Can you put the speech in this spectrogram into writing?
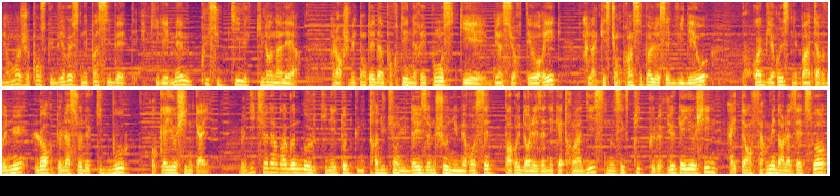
Néanmoins, je pense que Beerus n'est pas si bête, et qu'il est même plus subtil qu'il en a l'air. Alors je vais tenter d'apporter une réponse qui est bien sûr théorique à la question principale de cette vidéo, pourquoi Beerus n'est pas intervenu lors de l'assaut de Kid Buu au Kaioshinkai. Le dictionnaire Dragon Ball, qui n'est autre qu'une traduction du Daisen Show numéro 7 paru dans les années 90, nous explique que le vieux Kaioshin a été enfermé dans la Z-Sword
